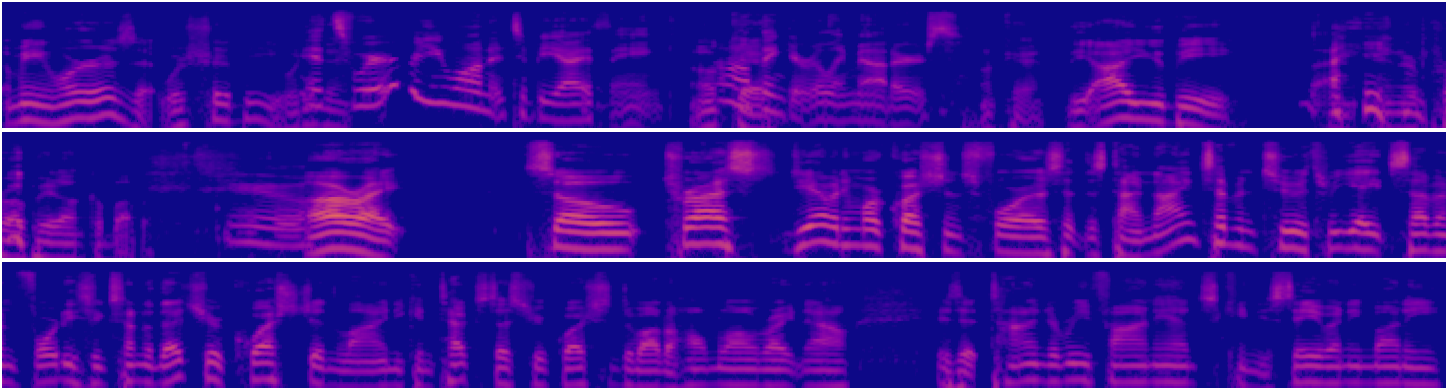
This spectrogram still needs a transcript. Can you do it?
I mean, where is it? Where should it be? What do you It's think? wherever you want it to be, I think. I don't think it really matters. Okay, the IUB, inappropriate Uncle Bubba. Ew. All right. So, Tress, do you have any more questions for us at this time? 972 387 4600. That's your question line. You can text us your questions about a home loan right now. Is it time to refinance? Can you save any money?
